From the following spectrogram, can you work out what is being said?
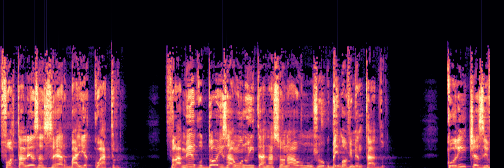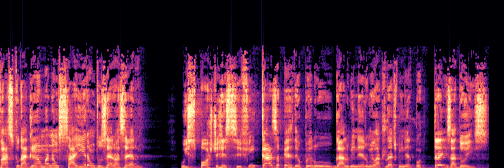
Fortaleza 0, Bahia 4. Flamengo 2 a 1 no Internacional num jogo bem movimentado. Corinthians e Vasco da Gama não saíram do 0 a 0. O Esporte Recife em casa perdeu pelo Galo Mineiro, meu Atlético Mineiro, por 3 a 2.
